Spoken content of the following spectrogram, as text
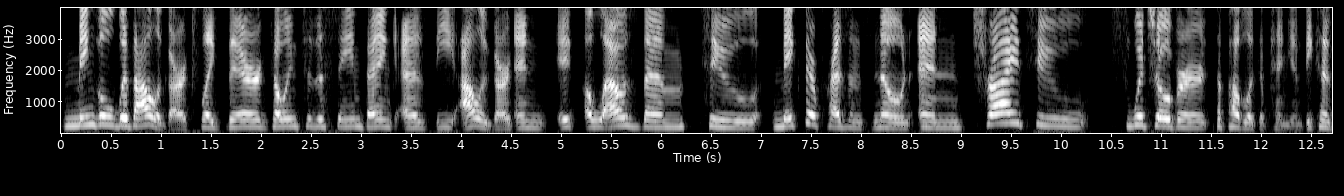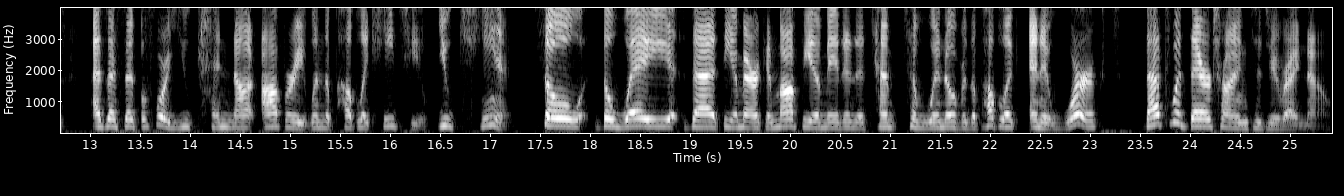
mingle with oligarchs. Like they're going to the same bank as the oligarch, and it allows them to make their presence known and try to switch over the public opinion. Because as i said before you cannot operate when the public hates you. You can't so the way that the American mafia made an attempt to win over the public and it worked, that's what they're trying to do right now.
